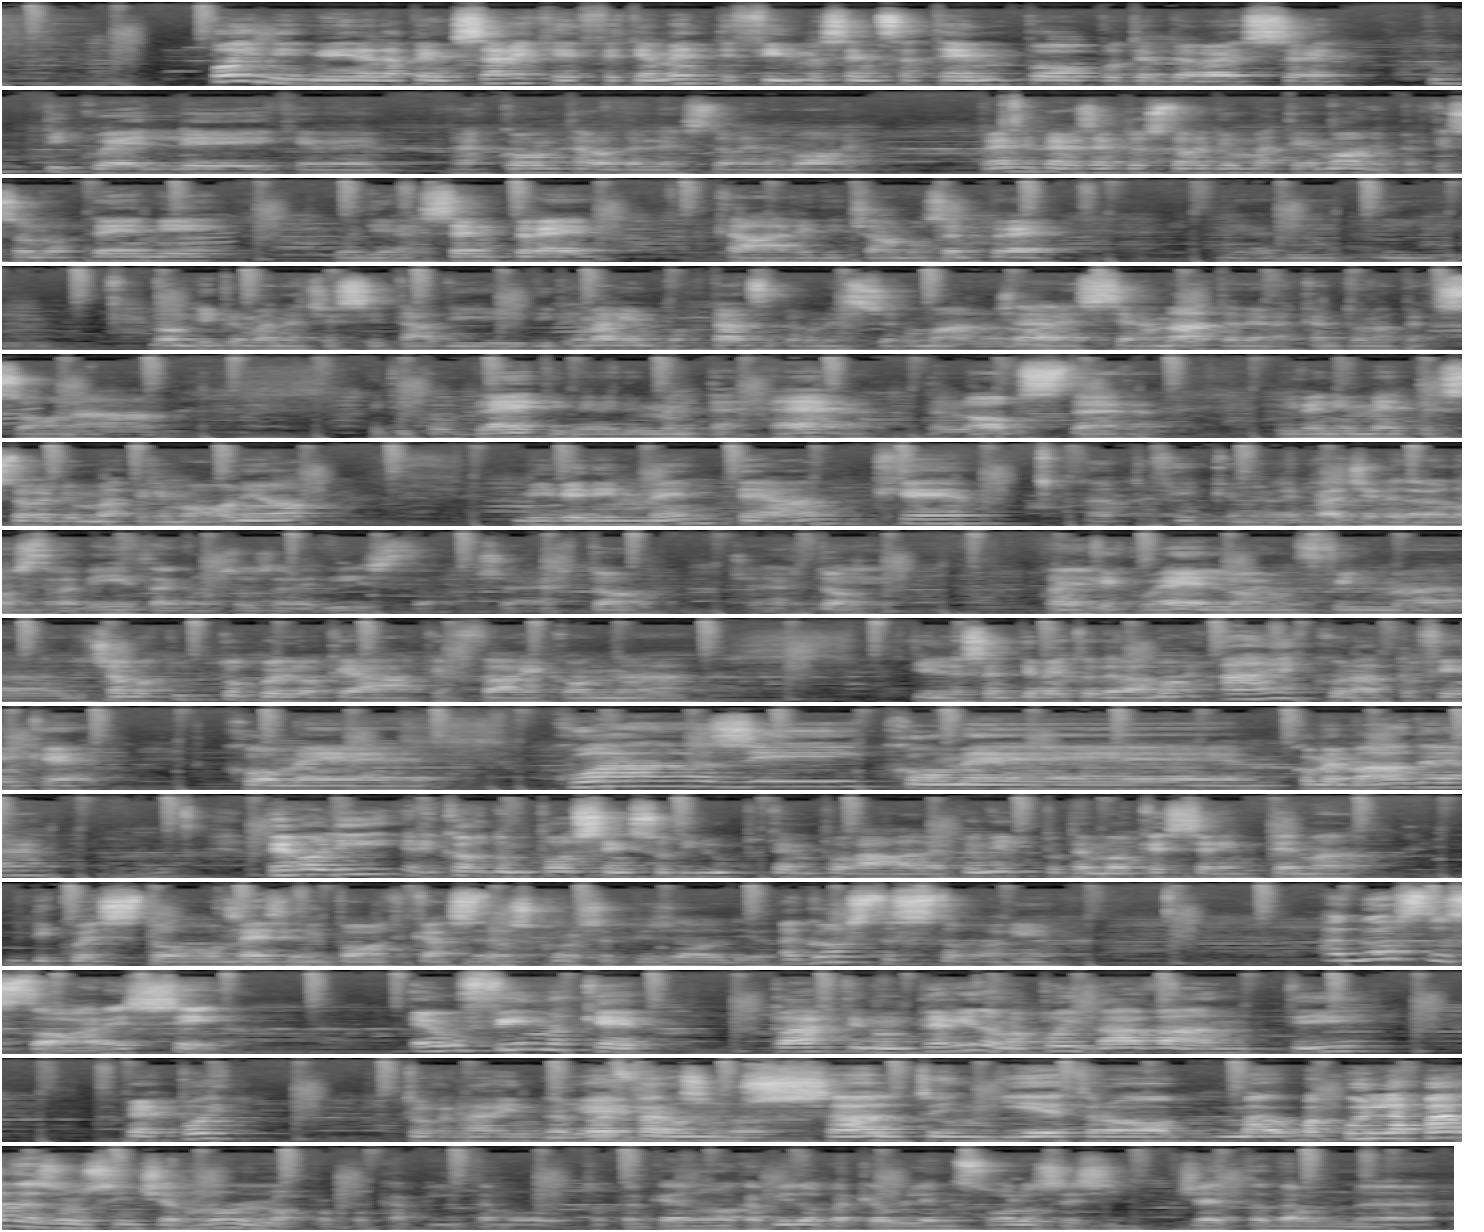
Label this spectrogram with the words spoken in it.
Poi mi, mi viene da pensare che effettivamente film senza tempo potrebbero essere tutti quelli che raccontano delle storie d'amore. Prendi per esempio storia di un matrimonio, perché sono temi, come dire, sempre cari, diciamo, sempre dire, di, di- non di prima necessità, di, di primaria importanza per un essere umano, no? Certo. Essere amato, avere accanto una persona che ti completi, mi viene in mente Hair, The Lobster, mi viene in mente Storia di un matrimonio, mi viene in mente anche un altro film che mi le pagine della nostra vita che non so se l'hai visto. Certo, certo. Quindi, Anche quello. quello è un film, eh, diciamo tutto quello che ha a che fare con eh, il sentimento dell'amore. Ah, ecco un altro film che come quasi come come Mother, Mm. però lì ricordo un po' il senso di loop temporale, quindi potremmo anche essere in tema di questo Sì, mese sì. di podcast. dello scorso episodio. A Ghost Story A Ghost Story, sì. è un film che parte in un periodo ma poi va avanti per poi tornare Per indietro. poi fare un sono- salto indietro, ma, ma quella parte sono sincero non l'ho proprio capita molto, perché non ho capito perché un lenzuolo se si getta da un,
